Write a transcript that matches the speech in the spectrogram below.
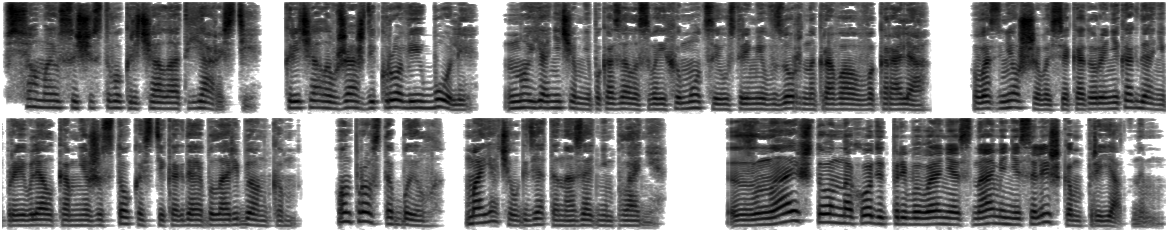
Все мое существо кричало от ярости, кричало в жажде крови и боли но я ничем не показала своих эмоций, устремив взор на кровавого короля. вознесшегося, который никогда не проявлял ко мне жестокости, когда я была ребенком. Он просто был, маячил где-то на заднем плане. «Знай, что он находит пребывание с нами не слишком приятным.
